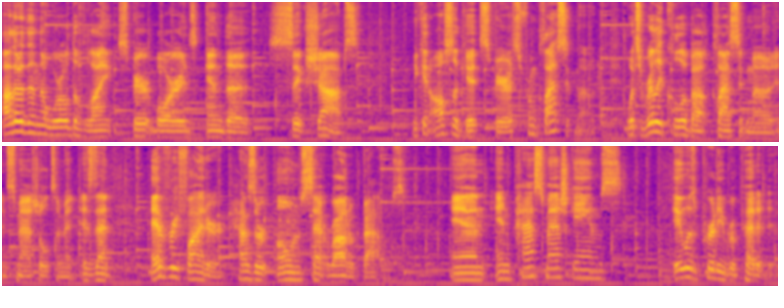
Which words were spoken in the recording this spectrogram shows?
Other than the World of Light, Spirit Boards, and the six shops, you can also get spirits from classic mode. What's really cool about classic mode in Smash Ultimate is that every fighter has their own set route of battles. And in past Smash games, it was pretty repetitive.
